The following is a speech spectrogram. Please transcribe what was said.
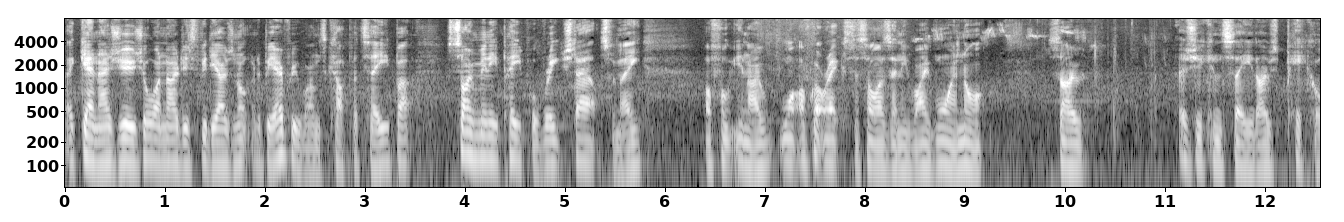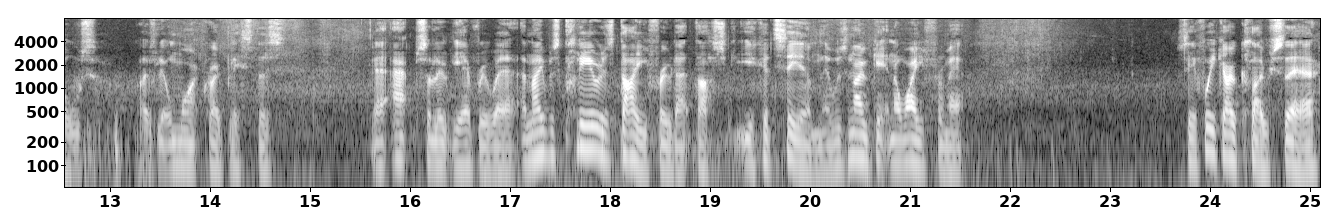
again as usual i know this video is not going to be everyone's cup of tea but so many people reached out to me. I thought you know what i've got to exercise anyway why not? So as you can see those pickles those little micro blisters they're absolutely everywhere. And they was clear as day through that dust you could see them there was no getting away from it. See if we go close there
